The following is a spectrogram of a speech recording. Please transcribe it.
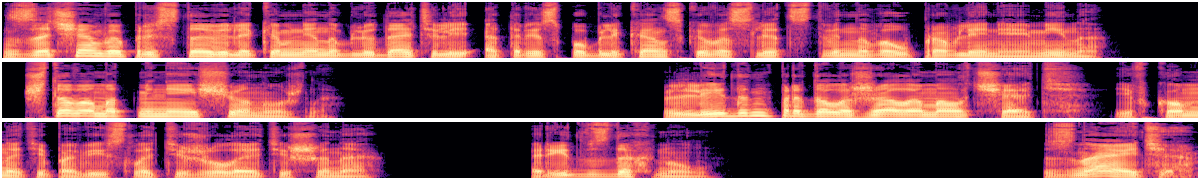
«Зачем вы приставили ко мне наблюдателей от Республиканского следственного управления, Мина? Что вам от меня еще нужно?» Лиден продолжала молчать, и в комнате повисла тяжелая тишина. Рид вздохнул. «Знаете,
